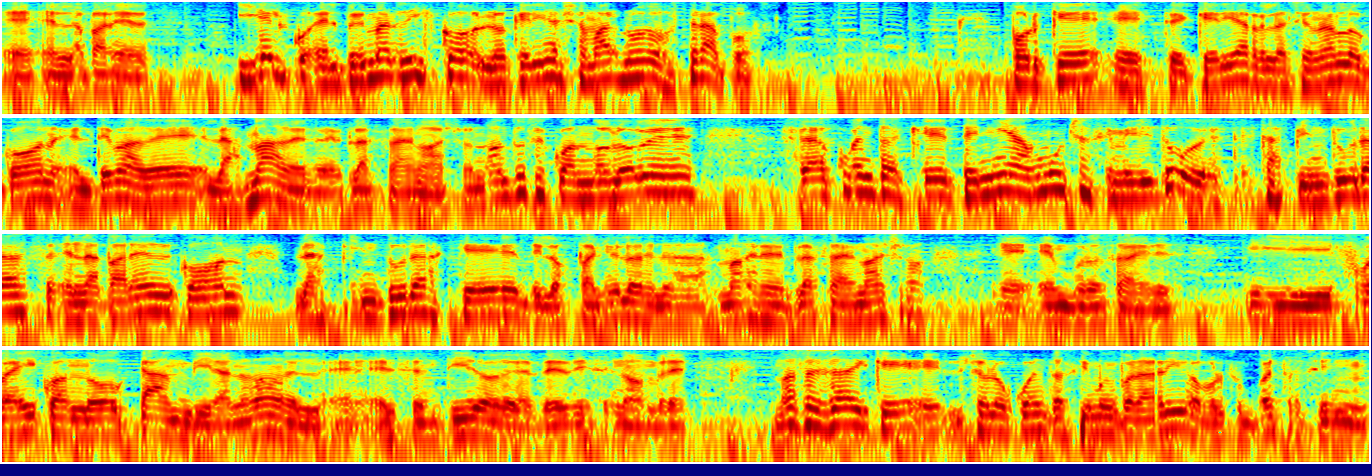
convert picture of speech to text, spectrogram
en la pared. Y el primer disco lo quería llamar Nuevos Trapos porque este, quería relacionarlo con el tema de las madres de Plaza de Mayo. Entonces cuando lo ve, se da cuenta que tenía muchas similitudes estas pinturas en la pared con las pinturas que de los pañuelos de las madres de Plaza de Mayo eh, en Buenos Aires y fue ahí cuando cambia ¿no? el, sentido de, ese nombre. Más allá de que yo lo cuento así muy por arriba, por supuesto, sin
